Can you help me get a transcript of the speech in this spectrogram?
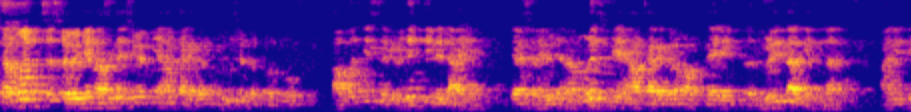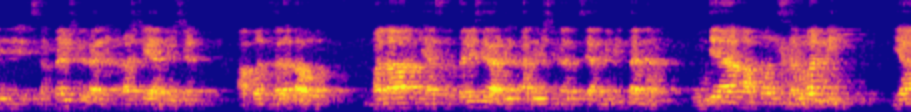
सर्वांचं संयोजन असल्याशिवाय मी हा कार्यक्रम घेऊ शकत नव्हतो. आपण जे संयोजन दिलेलं आहे त्या संयोजनामुळेच मी हा कार्यक्रम आपल्या एक धुळीता घेतला आणि ते सत्तावीसवे रा- राष्ट्रीय अधिवेशन आपण करत आहोत. मला या सत्तावीसव्या अधि अधिवेशनाच्या निमित्तानं उद्या आपण सर्वांनी या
